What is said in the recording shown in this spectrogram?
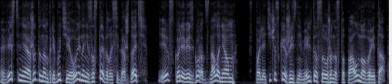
Весть о неожиданном прибытии Уэйна не заставила себя ждать, и вскоре весь город знал о нем. Политической жизни Мильтоса уже наступал новый этап.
